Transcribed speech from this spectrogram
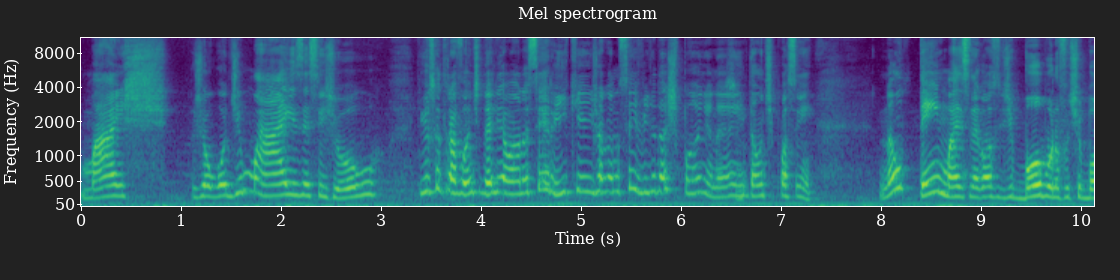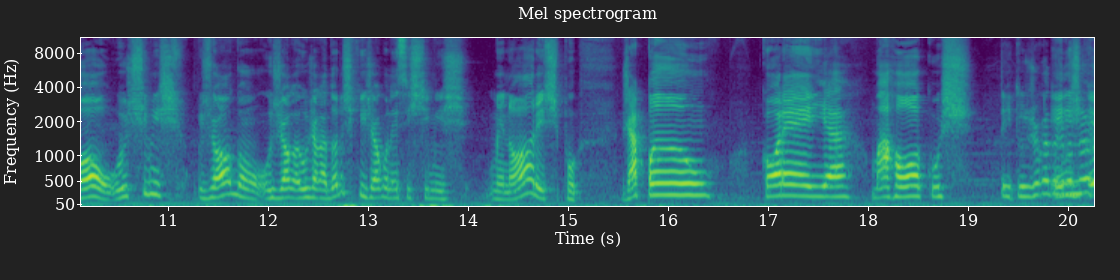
mas jogou demais esse jogo. E o centroavante dele é o Ana Seri, que joga no Sevilla da Espanha, né? Então, tipo assim, não tem mais esse negócio de bobo no futebol. Os times jogam, os, joga- os jogadores que jogam nesses times menores, tipo Japão, Coreia, Marrocos. Tem tudo jogadores eles, na eles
